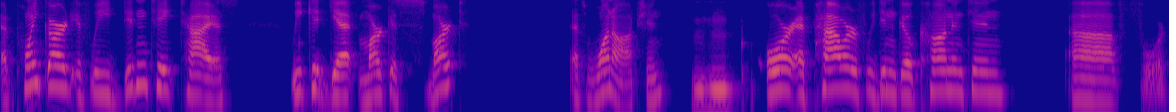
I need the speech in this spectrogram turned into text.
At point guard, if we didn't take Tyus, we could get Marcus Smart. That's one option. Mm-hmm. Or at power, if we didn't go Connaughton, uh, for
